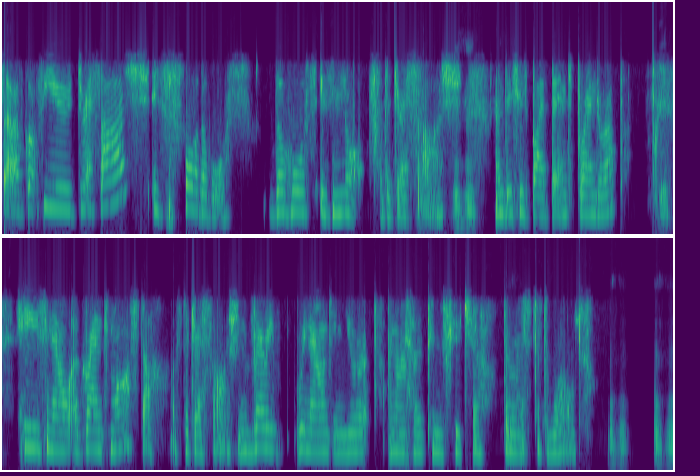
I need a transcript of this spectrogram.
So I've got for you dressage is for the horse. The horse is not for the dressage. Mhm. And this is by Bent Branderup. Yes. He's now a Grand Master of the dressage and very renowned in Europe and I hope in the future the rest of the world. hmm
